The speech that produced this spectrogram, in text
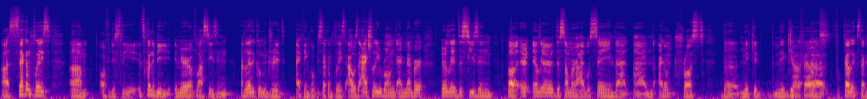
Uh, second place, um, obviously, it's going to be a mirror of last season. Atletico Madrid, I think, will be second place. I was actually wrong. I remember earlier this season, uh, ear- earlier this summer, I was saying that I'm, I don't trust the naked the naked Joao uh, Felix? Felix that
